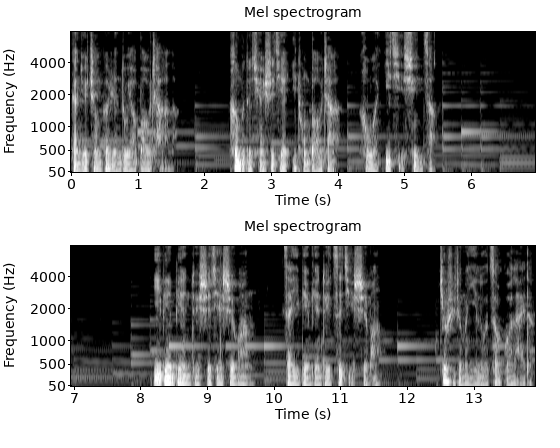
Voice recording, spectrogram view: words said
感觉整个人都要爆炸了，恨不得全世界一同爆炸，和我一起殉葬。一遍遍对世界失望。再一遍遍对自己失望，就是这么一路走过来的。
